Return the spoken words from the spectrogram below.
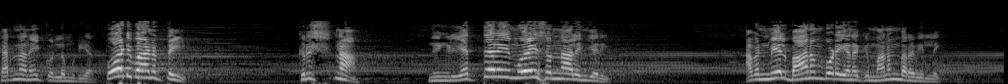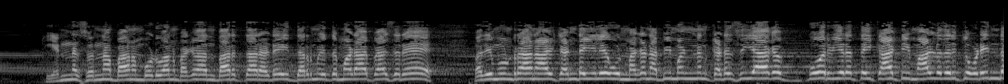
கர்ணனை கொல்ல முடியாது. போடி பானத்தை கிருஷ்ணா நீங்கள் எத்தனை முறை சொன்னாலும் சரி அவன் மேல் பானம் போட எனக்கு மனம் வரவில்லை. என்ன சொன்னா பானம் போடுவான்? பகவான் பார்த்தார் அடே தர்ம யுத்தமாடா பேசுறே. பதிமூன்றாம் நாள் சண்டையிலே உன் மகன் அபிமன்னன் கடைசியாக போர் வீரத்தை காட்டி மாழ்வதற்கு உடைந்த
